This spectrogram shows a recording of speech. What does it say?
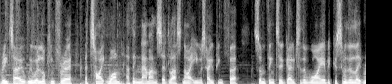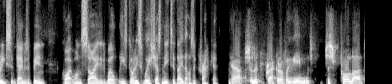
Rito, we were looking for a, a tight one. I think Naman said last night he was hoping for something to go to the wire because some of the recent games have been quite one sided. Well, he's got his wish, hasn't he, today? That was a cracker. Yeah, absolute cracker of a game. Just Pollard.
